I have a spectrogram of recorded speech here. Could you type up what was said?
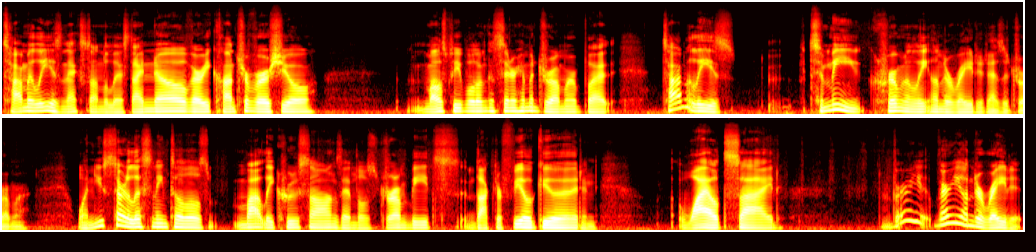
Tommy Lee is next on the list. I know, very controversial. Most people don't consider him a drummer, but Tommy Lee is, to me, criminally underrated as a drummer. When you start listening to those Motley Crue songs and those drum beats, Dr. Feelgood and Wild Side, very, very underrated.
